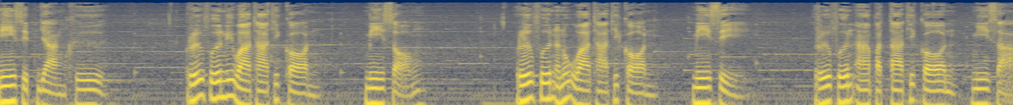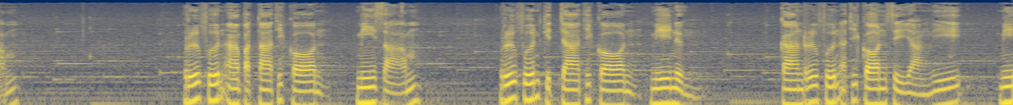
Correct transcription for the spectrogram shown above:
มีสิบอย่างคือ รื้อฟื้นวิวาธาธิกร มีสองรื้อฟื้นอนุวาธาธิกร มีสี่ หรือฟื้นอาปัตตาธิกรมีสามหรือฟื้นอาปัตตาธิกรมีสามหรือฟื้นกิจจาธิกรมีหนึ่งการรื้อฟื้นอธิกรสี่อย่างนี้ มี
